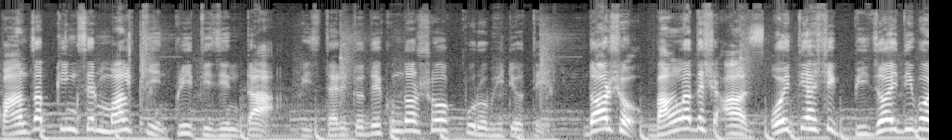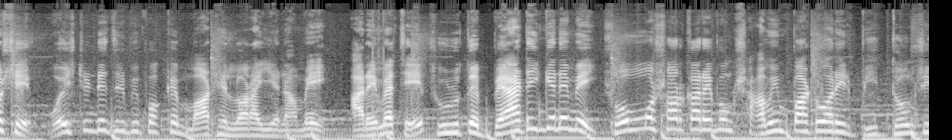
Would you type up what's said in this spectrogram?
পাঞ্জাব মালকিন প্রীতি জিন্তা। বিস্তারিত দেখুন দর্শক পুরো ভিডিওতে। দর্শক, বাংলাদেশ আজ ঐতিহাসিক বিজয় দিবসে ওয়েস্ট ইন্ডিজের বিপক্ষে মাঠে লড়াইয়ে নামে। আর এই ম্যাচে শুরুতে ব্যাটিং এ নেমেই সৌম্য সরকার এবং শামীম পাটোয়ারির বিধ্বংসী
